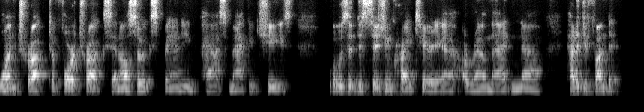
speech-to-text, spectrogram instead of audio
one truck to four trucks and also expanding past mac and cheese? What was the decision criteria around that, and uh, how did you fund it?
